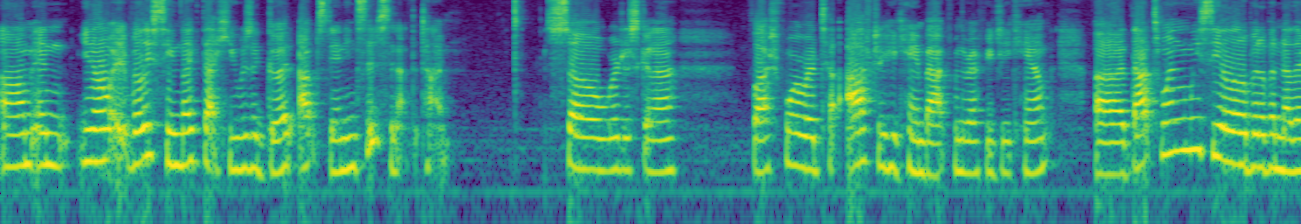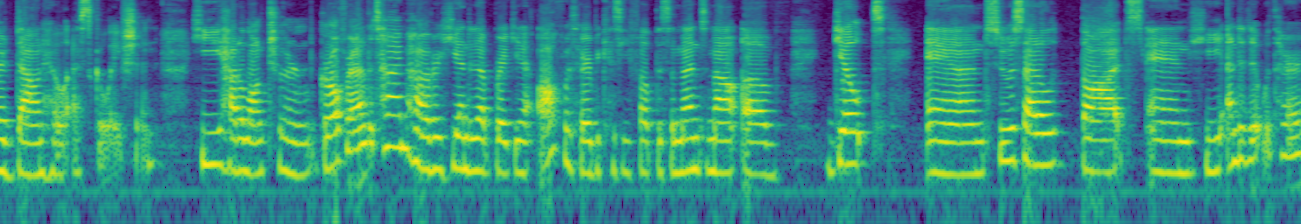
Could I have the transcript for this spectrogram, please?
um, and you know it really seemed like that he was a good, outstanding citizen at the time. So we're just gonna Flash forward to after he came back from the refugee camp, uh, that's when we see a little bit of another downhill escalation. He had a long term girlfriend at the time, however, he ended up breaking it off with her because he felt this immense amount of guilt and suicidal thoughts, and he ended it with her.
